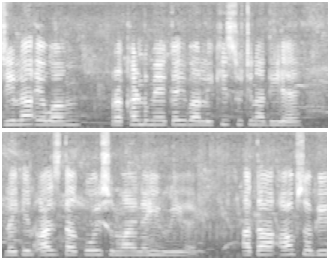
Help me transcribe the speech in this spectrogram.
जिला एवं प्रखंड में कई बार लिखित सूचना दी है, लेकिन आज तक कोई सुनवाई नहीं हुई है। अतः आप सभी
